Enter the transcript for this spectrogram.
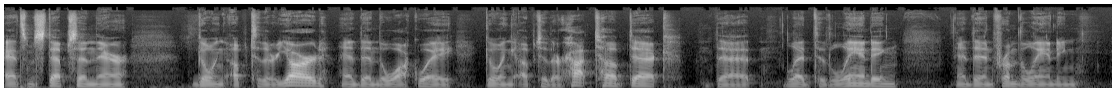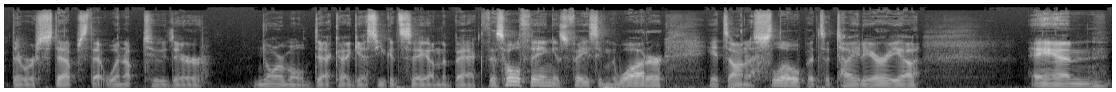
add some steps in there, going up to their yard, and then the walkway going up to their hot tub deck that led to the landing. And then from the landing, there were steps that went up to their normal deck, I guess you could say, on the back. This whole thing is facing the water. It's on a slope, it's a tight area. And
